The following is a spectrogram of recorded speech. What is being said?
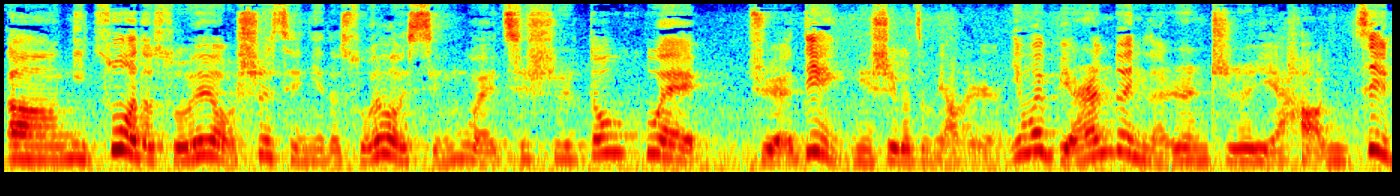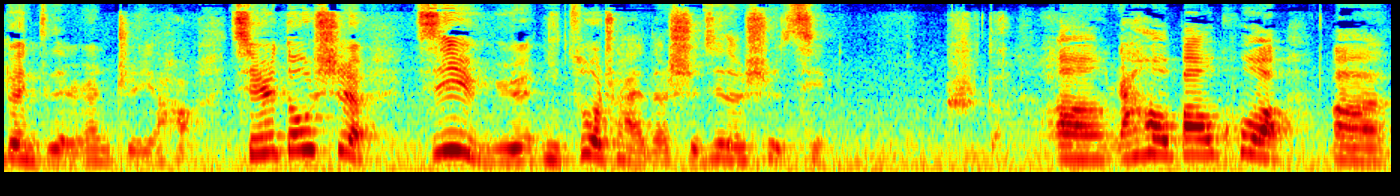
呃，你做的所有事情，你的所有行为，其实都会决定你是一个怎么样的人。因为别人对你的认知也好，你自己对你自己的认知也好，其实都是基于你做出来的实际的事情。是的，嗯，然后包括呃，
